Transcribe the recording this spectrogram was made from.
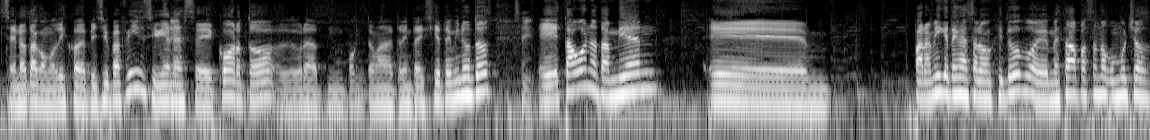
se nota como disco de principio a fin, si bien Sí. es eh, corto, dura un poquito más de 37 minutos. Sí. Eh, está bueno también. eh, para mí que tenga esa longitud, porque me estaba pasando con muchos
